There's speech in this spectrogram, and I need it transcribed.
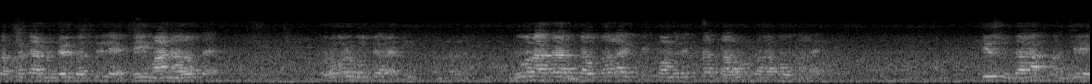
पत्रकार मंडळी बसलेले आहे ते मान हरवत आहे. बरोबर बोलते दोन हजार चौदाला इथे काँग्रेसचा दारुण पराभव झालाय. ते सुद्धा आमचे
